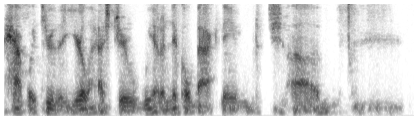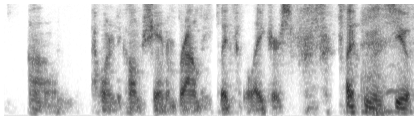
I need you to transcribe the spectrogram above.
halfway through the year last year, we had a nickelback named uh, um, I wanted to call him Shannon Brown, but he played for the Lakers for, for playing MSU.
